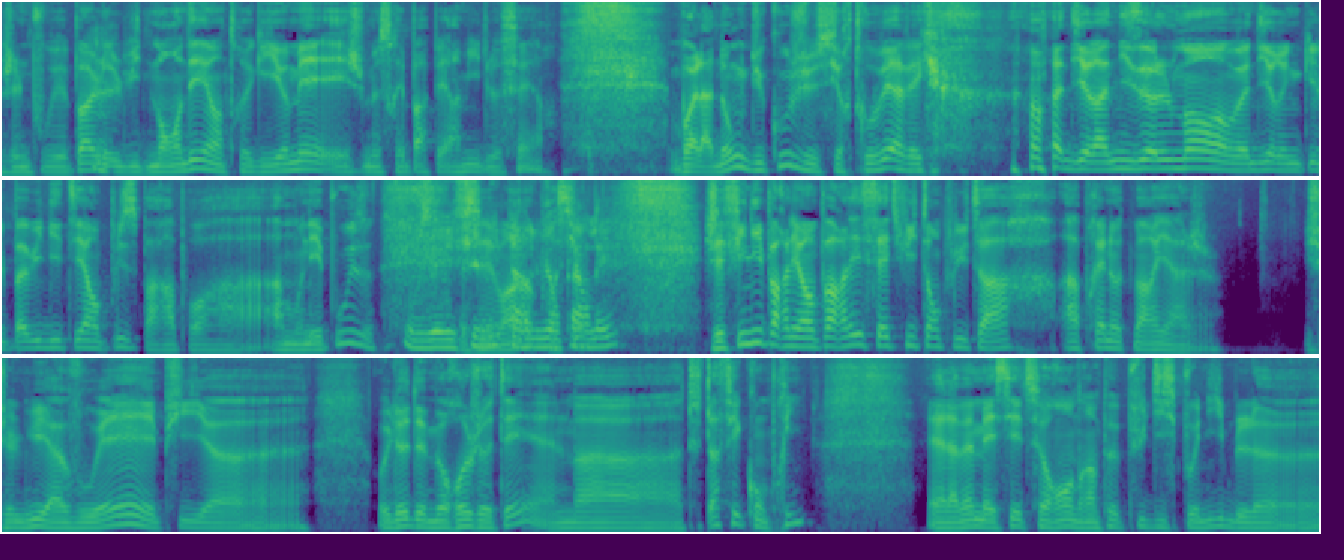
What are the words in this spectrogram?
je ne pouvais pas le lui demander, entre guillemets, et je me serais pas permis de le faire. Voilà, donc du coup, je suis retrouvé avec, on va dire, un isolement, on va dire, une culpabilité en plus par rapport à, à mon épouse. Vous avez fini par lui en parler? J'ai fini par lui en parler 7-8 ans plus tard, après notre mariage. Je lui ai avoué, et puis euh, au lieu de me rejeter, elle m'a tout à fait compris. Et elle a même essayé de se rendre un peu plus disponible euh,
